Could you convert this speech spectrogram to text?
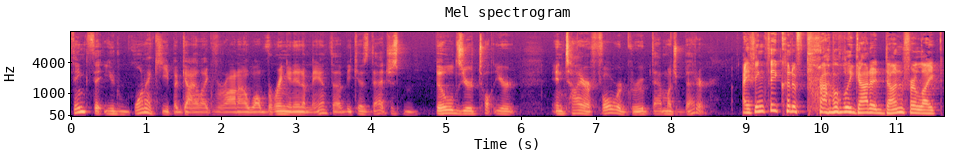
think that you'd want to keep a guy like Vrana while bringing in a Mantha because that just builds your to- your entire forward group that much better. I think they could have probably got it done for like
